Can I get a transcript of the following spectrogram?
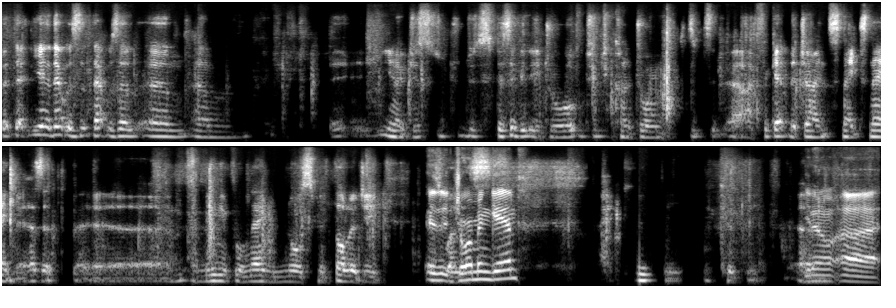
but that, yeah, that was that was a um, um, you know just, just specifically draw kind of drawing. Uh, I forget the giant snake's name. It has a, uh, a meaningful name in Norse mythology. Is it well Jormungand? Could be. It could be. Um, you know, um, uh,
